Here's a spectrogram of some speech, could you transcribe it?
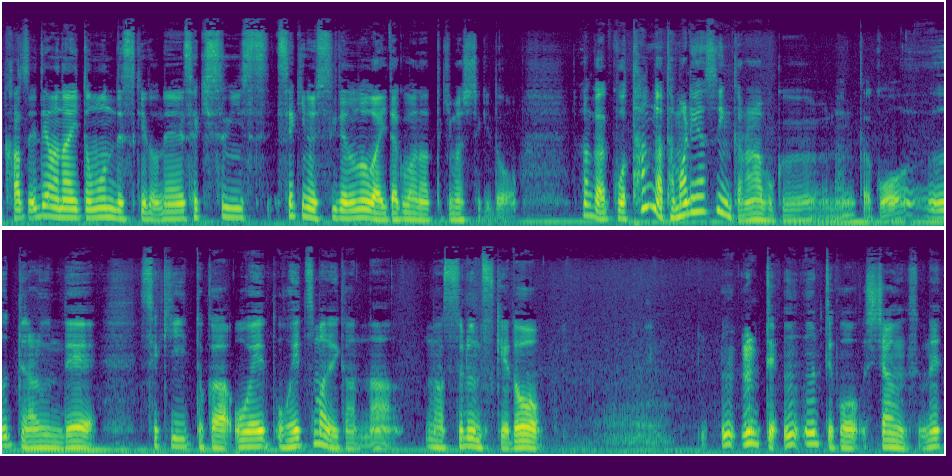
風邪ではないと思うんですけどね、咳すぎ、咳のしすぎで喉が痛くはなってきましたけど、なんかこう、痰が溜まりやすいんかな、僕。なんかこう、うーってなるんで、咳とか、おえ、おえつまでいかんな。まあ、するんですけど、うんうんって、うんうんってこうしちゃうんですよね。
